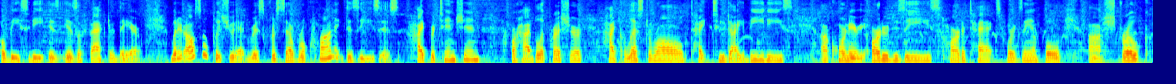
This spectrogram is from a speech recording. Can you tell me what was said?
obesity is, is a factor there. But it also puts you at risk for several chronic diseases hypertension, or high blood pressure, high cholesterol, type 2 diabetes, uh, coronary artery disease, heart attacks, for example, uh, stroke,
